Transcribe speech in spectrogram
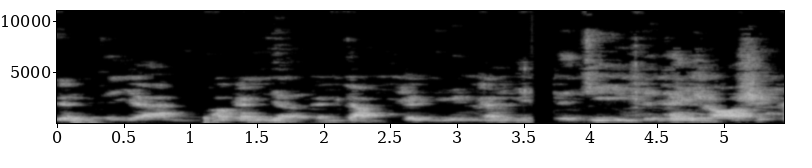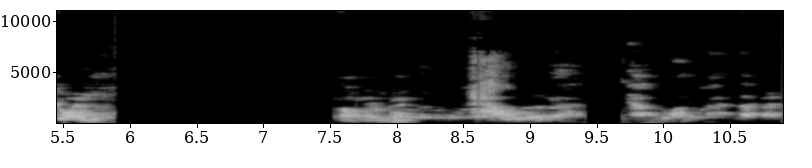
trên thế gian ở cảnh vợ, cảnh chồng, cảnh duyên, cảnh nghiệp chi, để thấy rõ sức trói buộc. Còn thao gỡ ra tham loạn và là vậy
